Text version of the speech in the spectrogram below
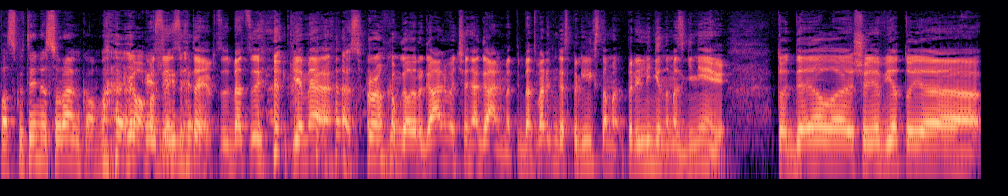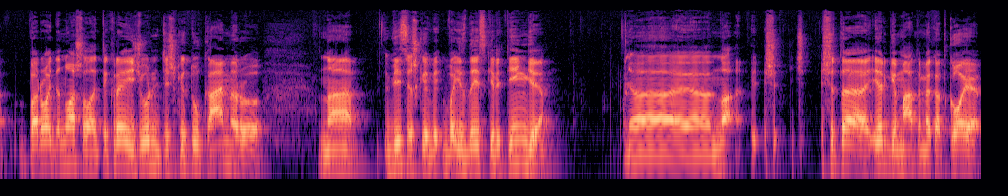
paskutinis su rankom. Jo, paskutinis taip, bet kieme su rankom gal ir galime, čia negalime. Bet vartininkas prilyginamas gynėjui. Todėl šioje vietoje parodė nuošalą tikrai žiūrint iš kitų kamerų, na, visiškai vaizdai skirtingi. Na, šitą irgi matome, kad koja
